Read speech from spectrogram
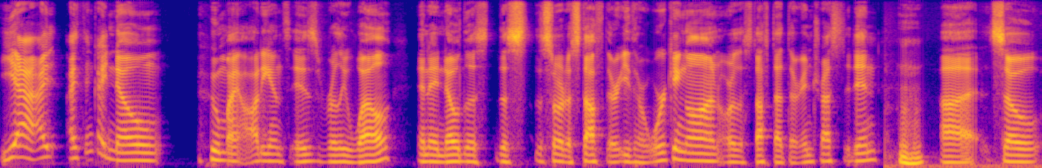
yeah. I I think I know who my audience is really well, and I know this this the sort of stuff they're either working on or the stuff that they're interested in. Mm-hmm. Uh, so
